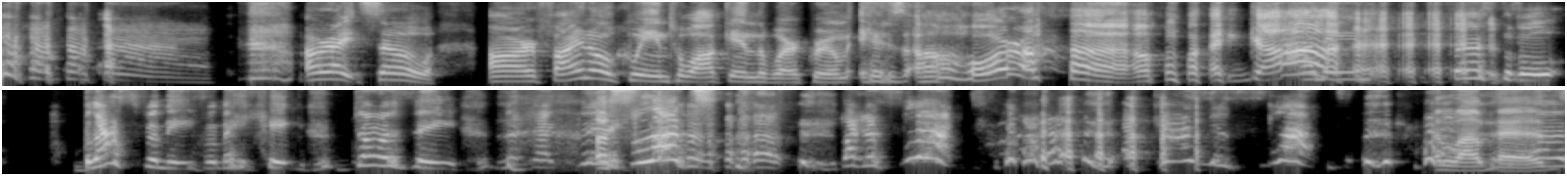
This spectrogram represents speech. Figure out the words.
All right, so our final queen to walk in the workroom is A'Whora. Oh my god! mean, First of all, blasphemy for making Dorothy look like this. A slut! like a slut. a Kansas slut. I love it. Um,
